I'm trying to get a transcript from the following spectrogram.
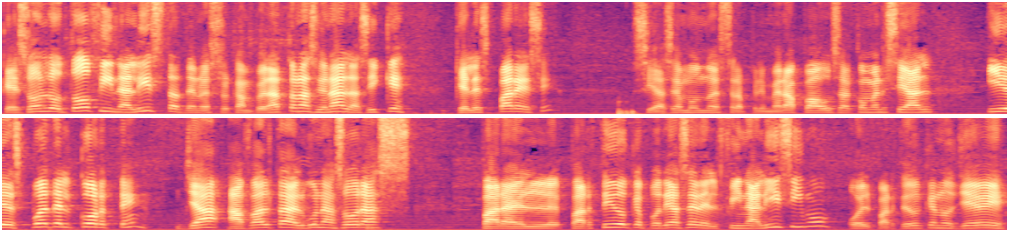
que son los dos finalistas de nuestro campeonato nacional. Así que, ¿qué les parece si hacemos nuestra primera pausa comercial? Y después del corte, ya a falta de algunas horas para el partido que podría ser el finalísimo o el partido que nos lleve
